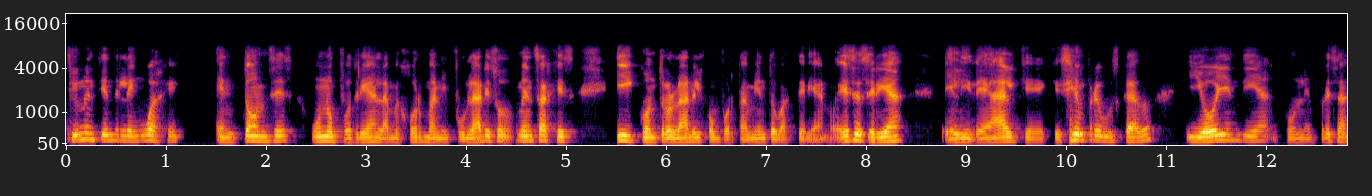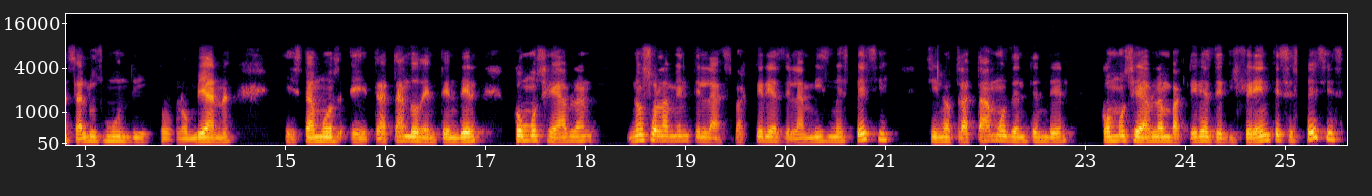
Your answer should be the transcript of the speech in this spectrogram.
si uno entiende el lenguaje, entonces uno podría a lo mejor manipular esos mensajes y controlar el comportamiento bacteriano. Ese sería el ideal que, que siempre he buscado y hoy en día, con la empresa Salud Mundi colombiana, estamos eh, tratando de entender cómo se hablan no solamente las bacterias de la misma especie, sino tratamos de entender cómo se hablan bacterias de diferentes especies.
